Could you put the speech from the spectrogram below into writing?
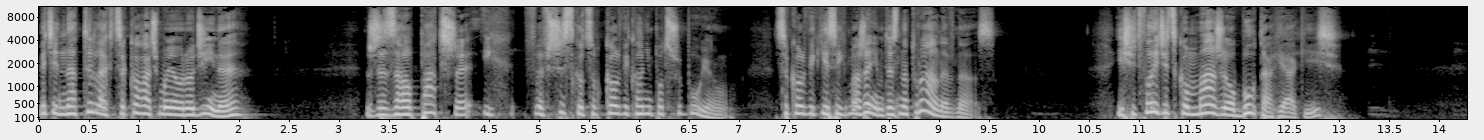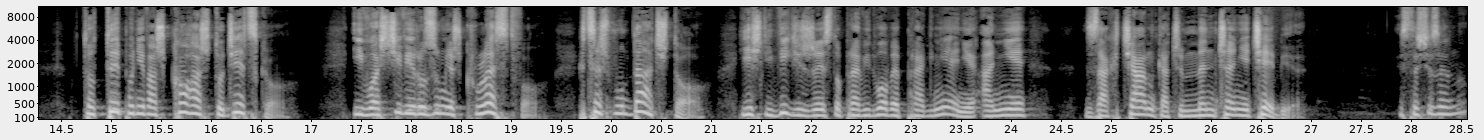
Wiecie, na tyle chcę kochać moją rodzinę, że zaopatrzę ich we wszystko, cokolwiek oni potrzebują. Cokolwiek jest ich marzeniem. To jest naturalne w nas. Jeśli twoje dziecko marzy o butach jakiś, to ty, ponieważ kochasz to dziecko i właściwie rozumiesz królestwo, chcesz mu dać to, jeśli widzisz, że jest to prawidłowe pragnienie, a nie zachcianka czy męczenie ciebie. Jesteście ze mną?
